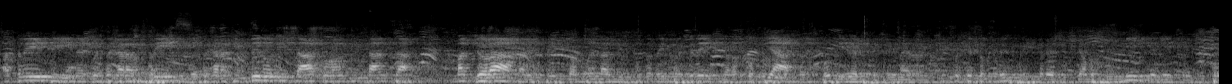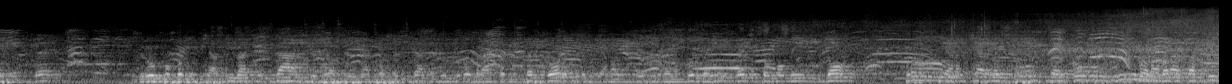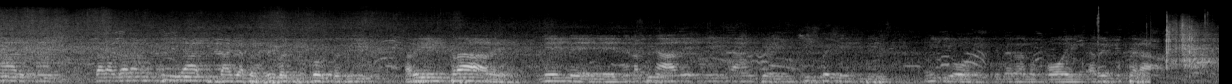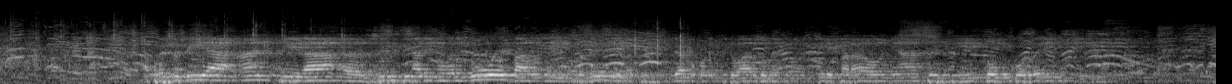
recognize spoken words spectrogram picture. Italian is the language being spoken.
atleti in questa gara sprint, in questa gara di velocità con una distanza maggiorata rispetto a quella disputa dei precedenti, raddoppiata si può dire perché prima erano 500 metri sprint, adesso siamo sui 1000 metri sprint. Gruppo comincia a vivacizzarsi proprio in prossimità dell'ultimo tratto di percorso, che siamo all'interno della curva in questo momento pronti a lanciare lo sprint conclusivo, la volata finale che dà la garanzia all'Italia per prima il discorso di rientrare nelle, nella finale e anche in 5 tempi migliori che verranno poi recuperati. Preso via anche la uh, semifinale numero 2, Balli Saveri, la Giacomo Edoardo Michele Paraognate e concorrenti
